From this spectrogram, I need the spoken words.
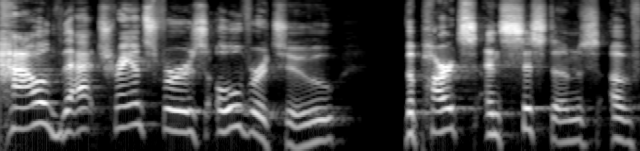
how that transfers over to the parts and systems of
